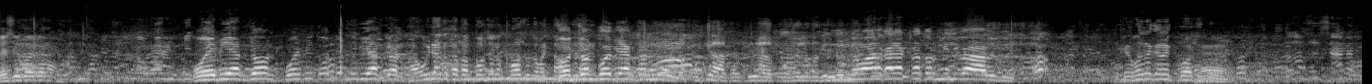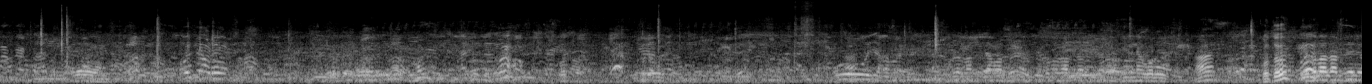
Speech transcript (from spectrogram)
বেশি করবে না। কইবি একজন কইবি তোরজন নিবি একজন। ওইটা তো কথা দশজনে খরচ হতো ভাই তোরজন কইবি একজন নিবি। কি আছে দিবা পয়সা তো কিন্তু নেওয়ার গায়ে একটা তোর মিলিবা আবিবি। কেমন করে খরচ হতো হ্যাঁ? কত? দাম দিলে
